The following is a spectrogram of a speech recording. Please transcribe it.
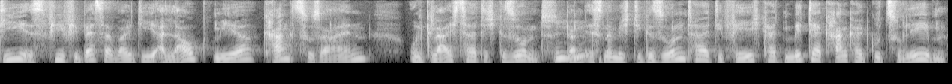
die ist viel, viel besser, weil die erlaubt mir, krank zu sein und gleichzeitig gesund. Mhm. Dann ist nämlich die Gesundheit, die Fähigkeit, mit der Krankheit gut zu leben.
